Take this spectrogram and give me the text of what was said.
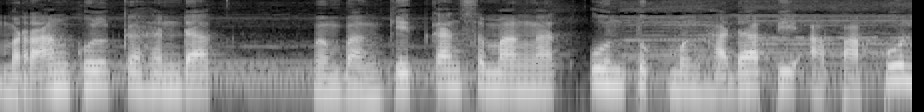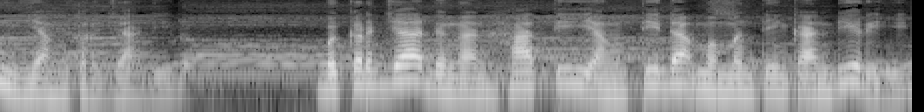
merangkul kehendak, membangkitkan semangat untuk menghadapi apa pun yang terjadi. Bekerja dengan hati yang tidak mementingkan diri,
